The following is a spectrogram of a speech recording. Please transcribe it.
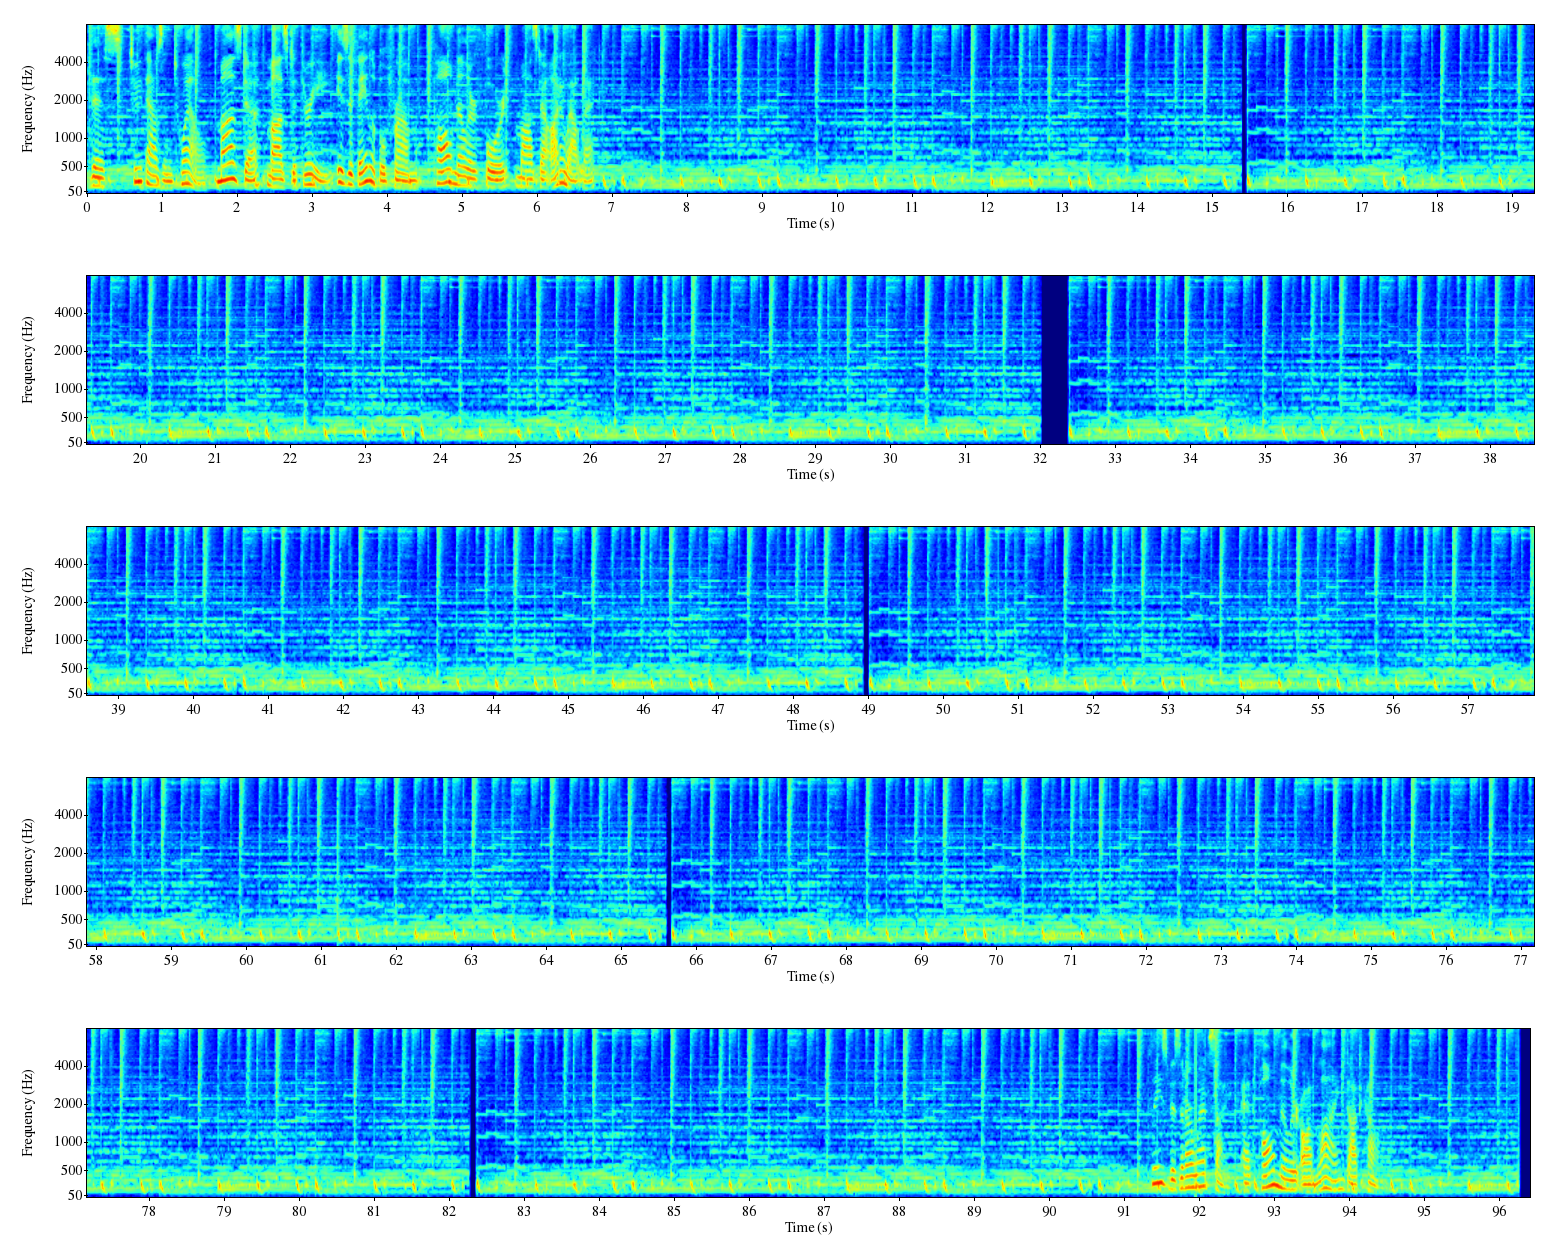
This 2012 Mazda Mazda 3 is available from Paul Miller Ford Mazda Auto Outlet. Please visit our website at paulmilleronline.com.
